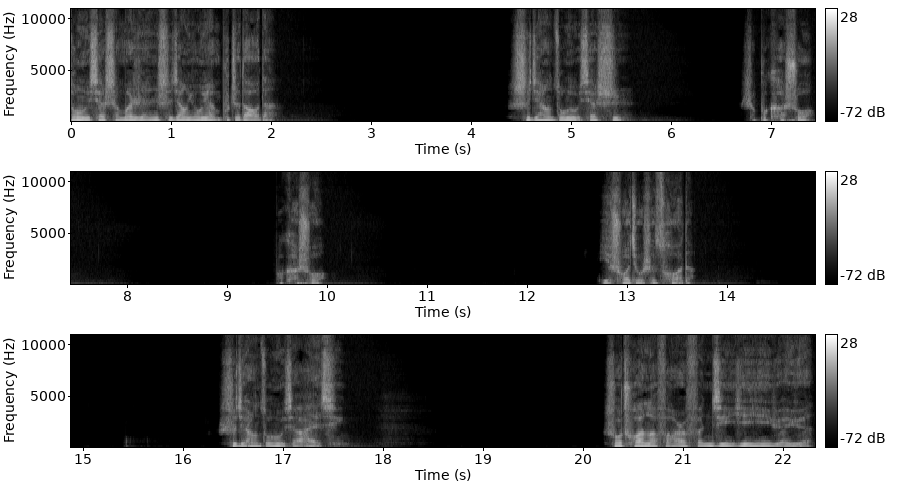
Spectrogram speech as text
总有些什么人是将永远不知道的。世界上总有些事是不可说，不可说，一说就是错的。世界上总有些爱情，说穿了反而焚尽阴阴远远。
